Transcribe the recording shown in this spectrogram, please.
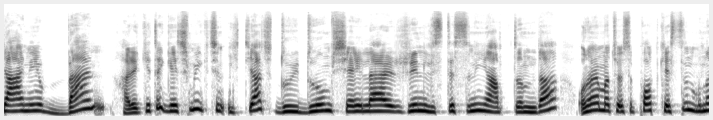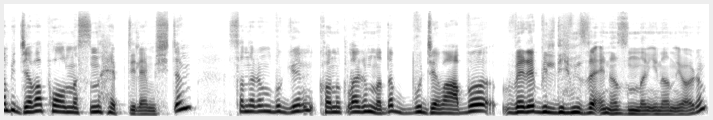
Yani ben harekete geçmek için ihtiyaç duyduğum şeylerin listesini yaptığımda Onarım Atölyesi Podcast'in buna bir cevap olmasını hep dilemiştim. Sanırım bugün konuklarımla da bu cevabı verebildiğimize en azından inanıyorum.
